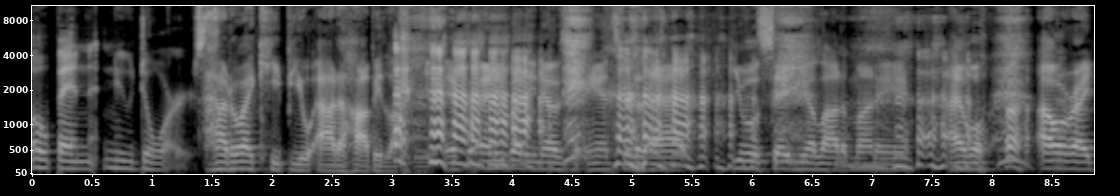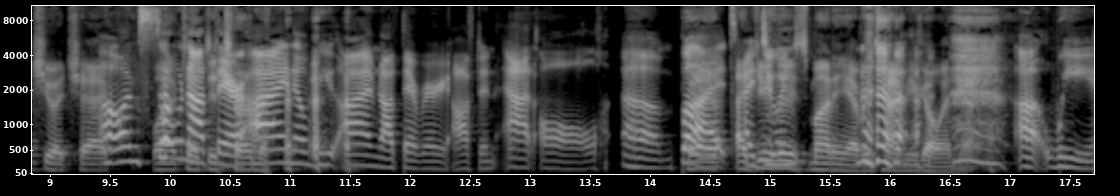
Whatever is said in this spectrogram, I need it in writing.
open new doors." How do I keep you out of Hobby Lobby? if anybody knows the answer to that, you will save me a lot of money. I will. I will write you a check. Oh, I'm We'll so not there. I know I'm not there very often at all. Um, but, I, I, do, do lose money every time you go in there. Uh, we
